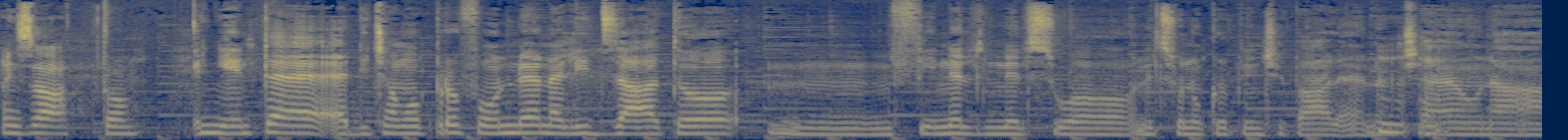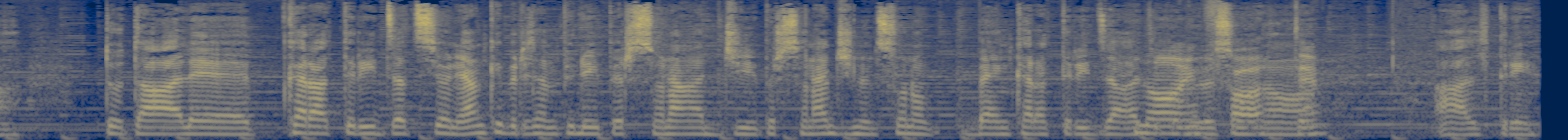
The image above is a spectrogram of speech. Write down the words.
Esatto. Niente è diciamo profondo e analizzato mh, mm, fin nel, nel, suo, nel, suo, nucleo principale, non Mm-mm. c'è una totale caratterizzazione anche per esempio dei personaggi, i personaggi non sono ben caratterizzati no, come infatti. lo sono altri.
